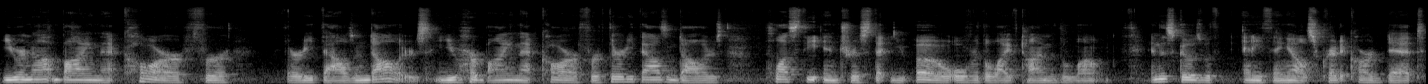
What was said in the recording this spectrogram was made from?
You are not buying that car for $30,000. You are buying that car for $30,000 plus the interest that you owe over the lifetime of the loan. And this goes with anything else credit card debt,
